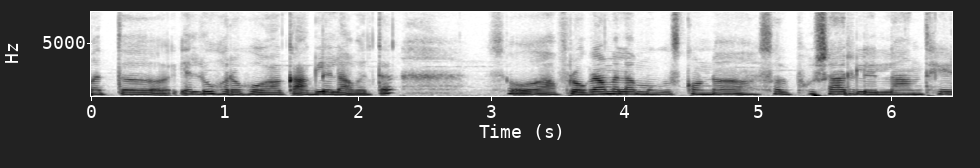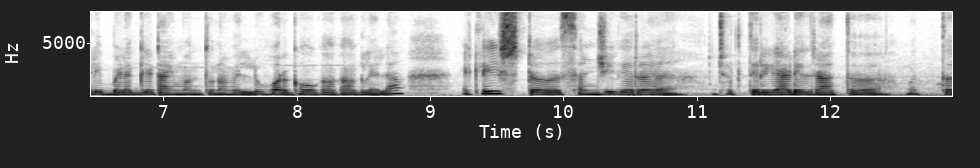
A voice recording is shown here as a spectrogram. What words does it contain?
ಮತ್ತು ಎಲ್ಲೂ ಹೊರಗೆ ಹೋಗೋಕ್ಕಾಗಲಿಲ್ಲ ಅವತ್ತು. ಸೊ ಆ ಪ್ರೋಗ್ರಾಮ್ ಎಲ್ಲ ಮುಗಿಸ್ಕೊಂಡು ಸ್ವಲ್ಪ ಹುಷಾರಿರಲಿಲ್ಲ ಅಂತ ಹೇಳಿ ಬೆಳಗ್ಗೆ ಟೈಮ್ ಅಂತೂ ನಾವೆಲ್ಲೂ ಹೊರಗೆ ಹೋಗೋಕ್ಕಾಗಲಿಲ್ಲ ಅಟ್ಲೀಸ್ಟ್ ಸಂಜೆಗಾರ ಜೊತೆ ತಿರುಗಾಡಿದ್ರಾತ ಮತ್ತು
